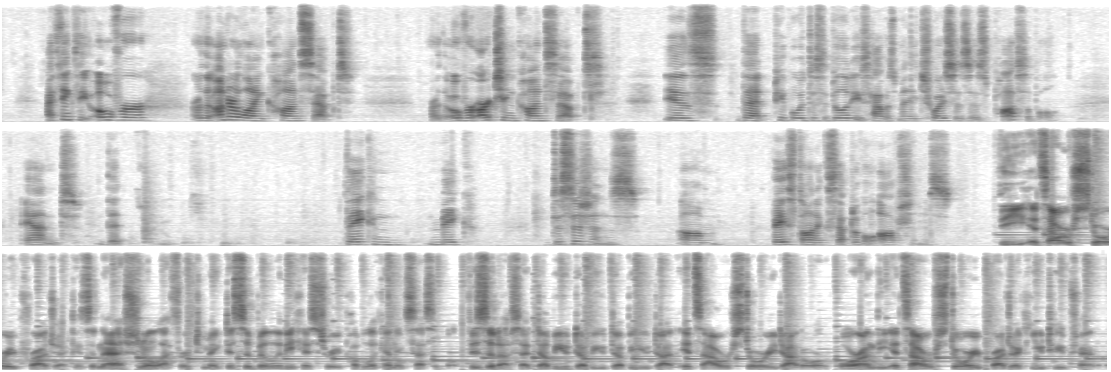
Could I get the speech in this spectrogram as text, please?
I think the over or the underlying concept or the overarching concept is that people with disabilities have as many choices as possible and that they can make decisions um, based on acceptable options. The It's Our Story project is a national effort to make disability history public and accessible. Visit us at www.itsourstory.org or on the It's Our Story project YouTube channel.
